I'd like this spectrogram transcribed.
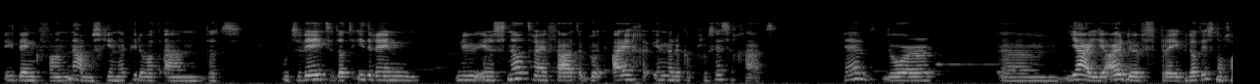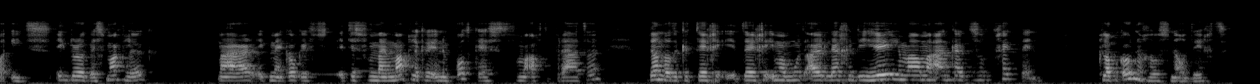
ik denk van, nou, misschien heb je er wat aan dat, om te weten dat iedereen nu in een sneltreinvaart ook door eigen innerlijke processen gaat. Hè? Door um, ja, je uit durven spreken, dat is nogal iets. Ik doe dat best makkelijk. Maar ik merk ook, het is voor mij makkelijker in een podcast van me af te praten. Dan dat ik het tegen, tegen iemand moet uitleggen die helemaal me aankijkt alsof ik gek ben. Klap ik ook nog heel snel dicht.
